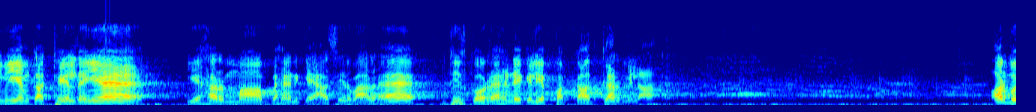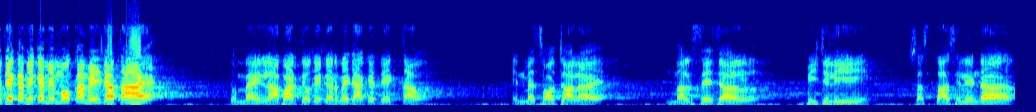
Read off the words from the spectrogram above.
ईवीएम का खेल नहीं है। ये हर माँ बहन के आशीर्वाद है, जिसको रहने के लिए पक्का घर मिला है। और मुझे कभी कभी मौका मिल जाता है तो मैं इन लाभार्थियों के घर में जाके देखता हूँ। इनमें शौचालय नल से जल, बिजली, सस्ता सिलेंडर,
